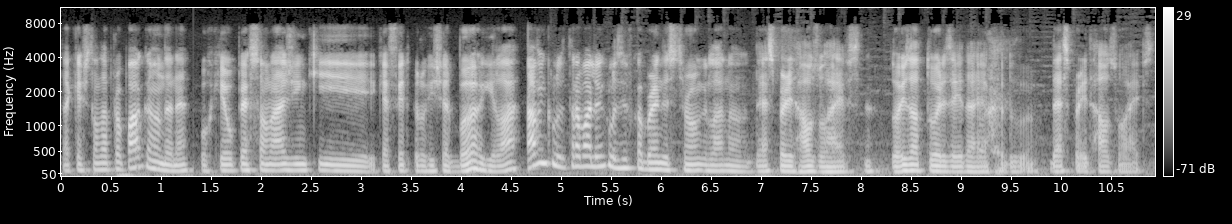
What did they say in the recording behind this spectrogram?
da questão da propaganda, né? Porque o personagem que, que é feito pelo Richard Berg lá, tava, inclu, trabalhou inclusive com a Brenda Strong lá no Desperate Housewives, né? Dois atores aí da época do Desperate Housewives.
